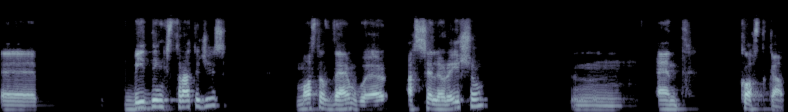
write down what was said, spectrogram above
uh, bidding strategies. Most of them were acceleration um, and cost cap.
